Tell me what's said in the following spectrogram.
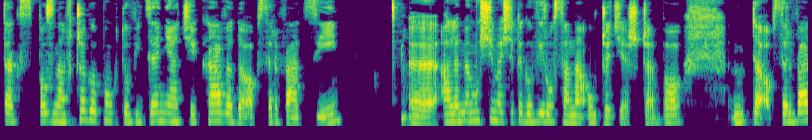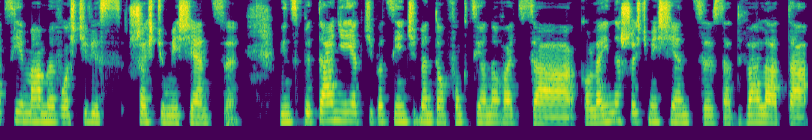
tak z poznawczego punktu widzenia ciekawe do obserwacji. E, ale my musimy się tego wirusa nauczyć jeszcze, bo te obserwacje mamy właściwie z sześciu miesięcy. Więc pytanie, jak ci pacjenci będą funkcjonować za kolejne sześć miesięcy, za dwa lata,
